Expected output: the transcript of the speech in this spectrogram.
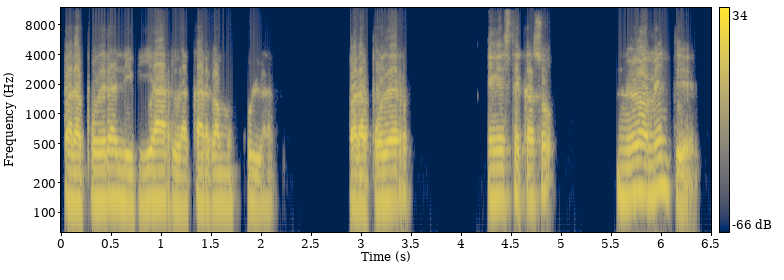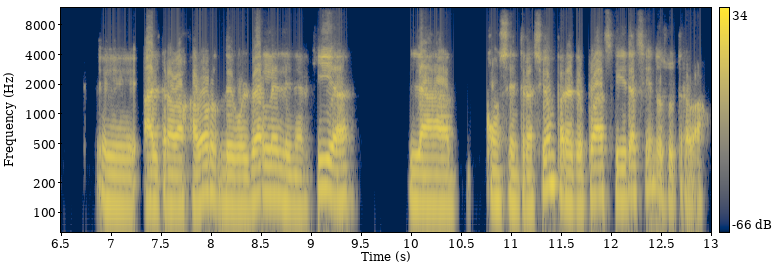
para poder aliviar la carga muscular, para poder, en este caso, nuevamente eh, al trabajador devolverle la energía, la concentración para que pueda seguir haciendo su trabajo.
